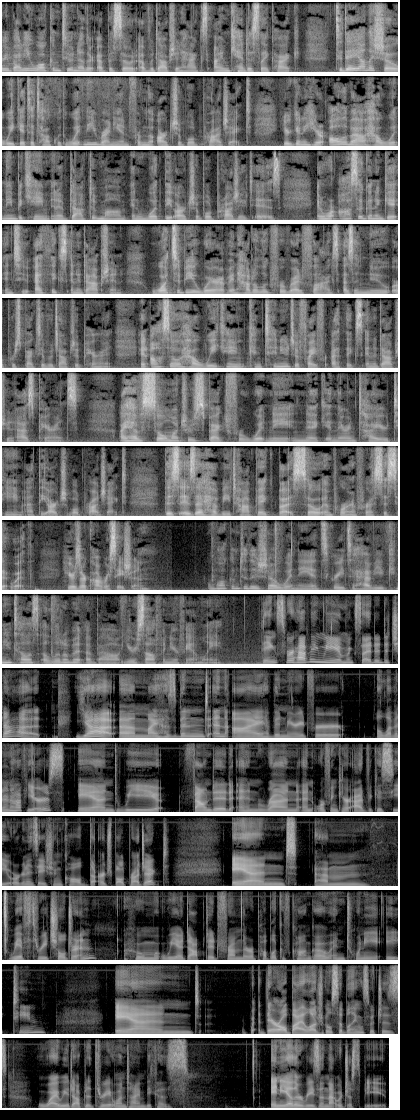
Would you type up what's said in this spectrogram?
everybody. Welcome to another episode of Adoption Hacks. I'm Candice Laycock. Today on the show, we get to talk with Whitney Runyon from the Archibald Project. You're going to hear all about how Whitney became an adoptive mom and what the Archibald Project is. And we're also going to get into ethics in adoption, what to be aware of, and how to look for red flags as a new or prospective adoptive parent, and also how we can continue to fight for ethics in adoption as parents. I have so much respect for Whitney, Nick, and their entire team at the Archibald Project. This is a heavy topic, but so important for us to sit with. Here's our conversation. Welcome to the show, Whitney. It's great to have you. Can you tell us a little bit about yourself and your family? Thanks for having me. I'm excited to chat. Yeah, um, my husband and I have been married for 11 and a half years, and we founded and run an orphan care advocacy organization called the Archibald Project. And um, we have three children whom we adopted from the Republic of Congo in 2018. And they're all biological siblings, which is why we adopted three at one time because any other reason that would just be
